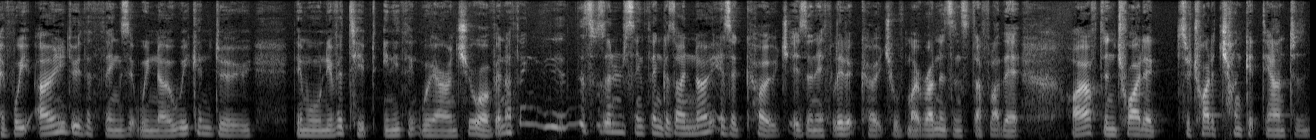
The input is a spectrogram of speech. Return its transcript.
If we only do the things that we know we can do, then we'll never tempt anything we are unsure of. And I think this is an interesting thing because I know as a coach, as an athletic coach with my runners and stuff like that, I often try to to try to chunk it down to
